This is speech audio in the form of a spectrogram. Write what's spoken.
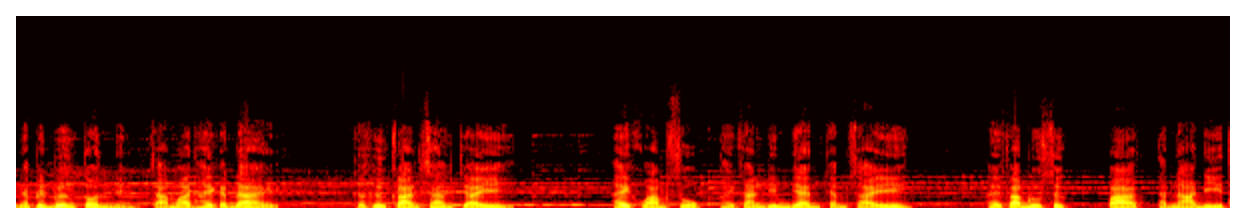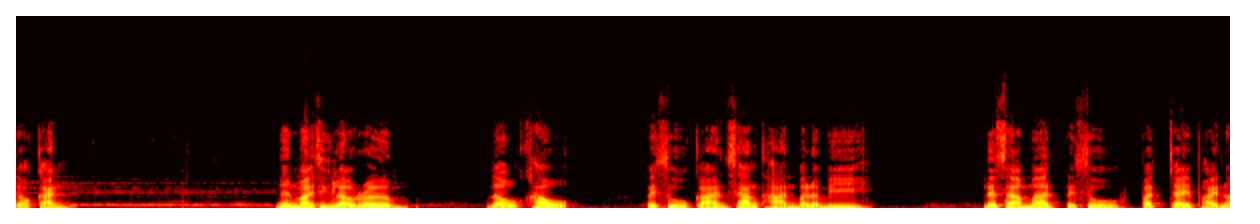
เนี่ยเป็นเบื้องต้นเนี่ยสามารถให้กันได้ ก็คือการสร้างใจให้ความสุข ให้การยิ้มแย้มแจ่มใส ให้ความรู้สึกปรารถนาดีต่อกัน นั่นหมายถึงเราเริ่มเราเข้าไปสู่การสร้างทานบารมี และสามารถไปสู่ปัจจัยภายน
